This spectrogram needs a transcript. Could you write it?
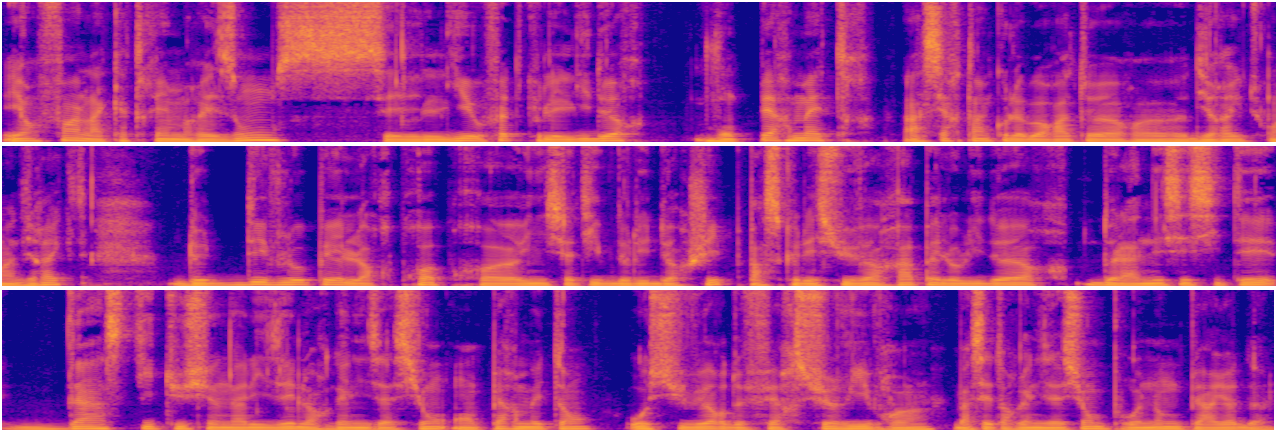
Et enfin, la quatrième raison, c'est lié au fait que les leaders vont permettre à certains collaborateurs euh, directs ou indirects de développer leur propre euh, initiative de leadership parce que les suiveurs rappellent aux leaders de la nécessité d'institutionnaliser l'organisation en permettant aux suiveurs de faire survivre bah, cette organisation pour une longue période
